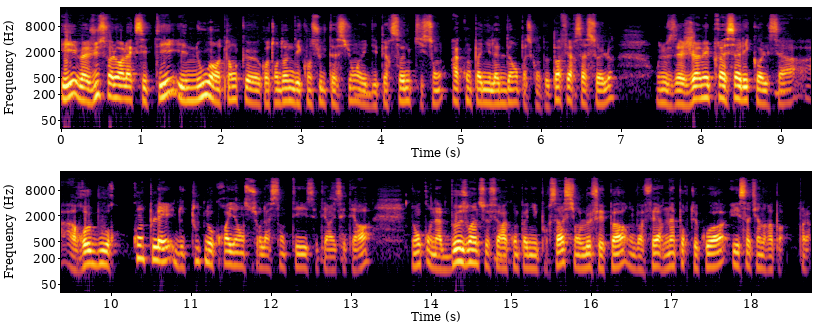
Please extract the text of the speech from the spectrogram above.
et il va juste falloir l'accepter et nous en tant que quand on donne des consultations avec des personnes qui sont accompagnées là-dedans parce qu'on ne peut pas faire ça seul, on ne nous a jamais pressé à l'école, c'est à, à rebours complet de toutes nos croyances sur la santé, etc., etc. Donc on a besoin de se faire accompagner pour ça. Si on ne le fait pas, on va faire n'importe quoi et ça ne tiendra pas. Voilà.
